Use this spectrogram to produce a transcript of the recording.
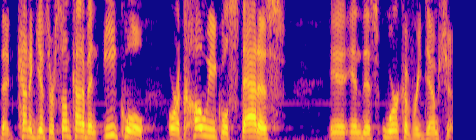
that kind of gives her some kind of an equal or a co-equal status in, in this work of redemption.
